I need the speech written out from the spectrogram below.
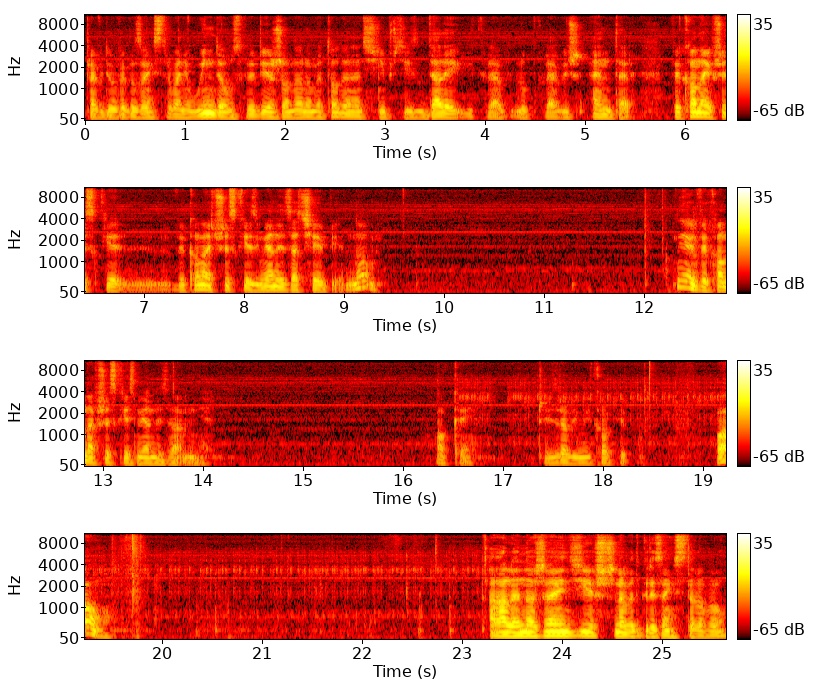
prawidłowego zainstalowania Windows. Wybierz żądaną metodę, naciśnij przycisk dalej lub klawisz Enter. Wykonaj wszystkie, wykonać wszystkie zmiany za Ciebie. No, niech wykona wszystkie zmiany za mnie. OK. Czyli zrobi mi kopię. Wow. Ale narzędzi jeszcze nawet gry zainstalował.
